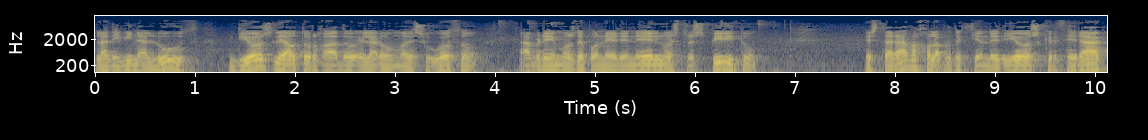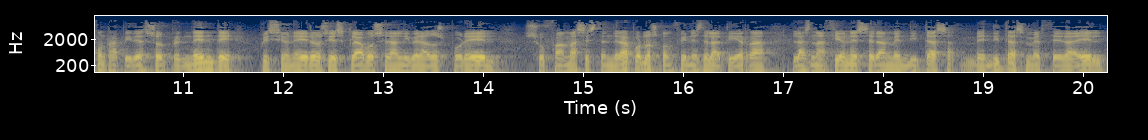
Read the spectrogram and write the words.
la divina luz. Dios le ha otorgado el aroma de su gozo. Habremos de poner en él nuestro espíritu. Estará bajo la protección de Dios, crecerá con rapidez sorprendente, prisioneros y esclavos serán liberados por él, su fama se extenderá por los confines de la tierra, las naciones serán benditas, benditas merced a él.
